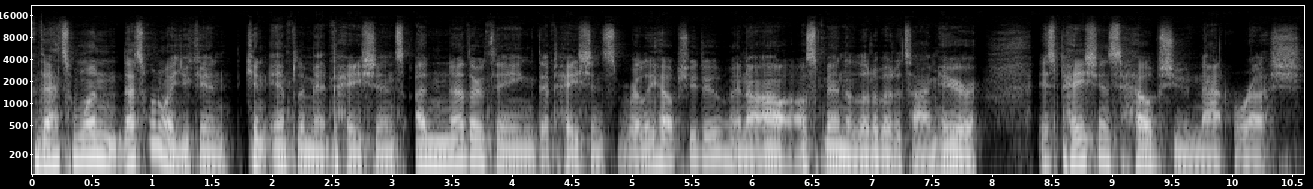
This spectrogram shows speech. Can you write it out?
that's one that's one way you can can implement patience. Another thing that patience really helps you do, and I'll, I'll spend a little bit of time here, is patience helps you not rush.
